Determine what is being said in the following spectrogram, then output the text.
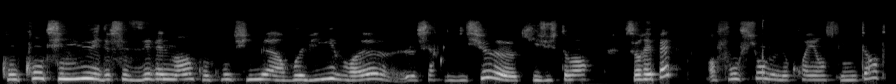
qu'on continue et de ces événements qu'on continue à revivre le cercle vicieux qui justement se répète en fonction de nos croyances limitantes,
